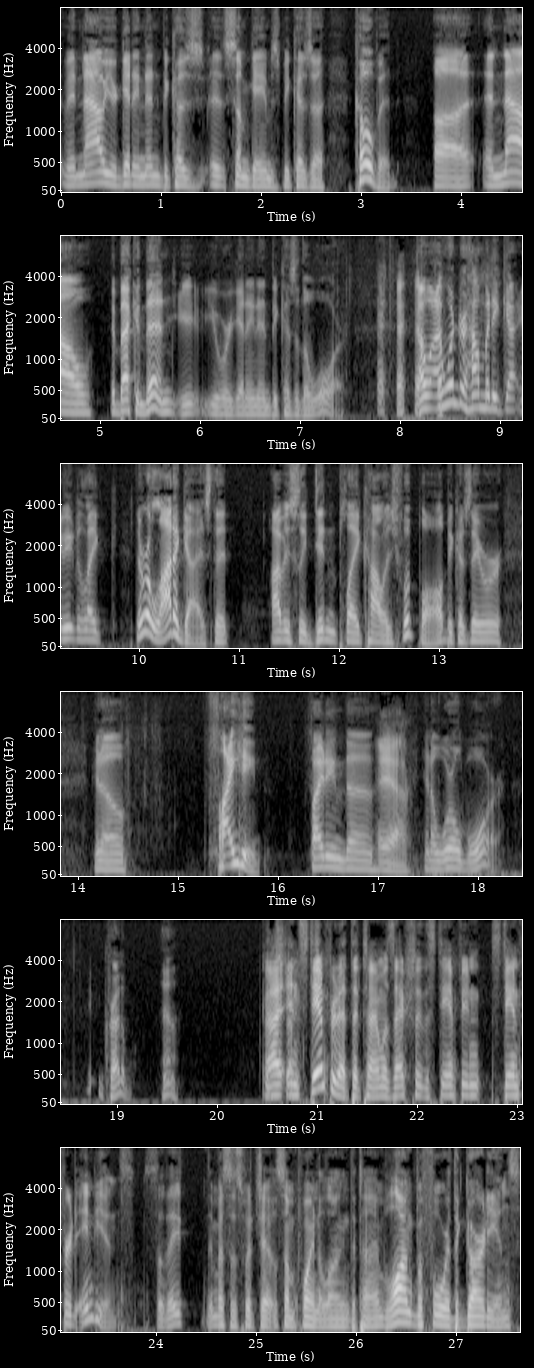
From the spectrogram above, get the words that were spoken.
I mean now you're getting in because uh, some games because of COVID, uh, and now back in then you, you were getting in because of the war. now I wonder how many guys like there were a lot of guys that obviously didn't play college football because they were, you know, fighting, fighting the Yeah. in a world war. Incredible. Yeah. Uh, and Stanford at the time was actually the Stanford Stanford Indians. So they, they must have switched out at some point along the time, long before the Guardians,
